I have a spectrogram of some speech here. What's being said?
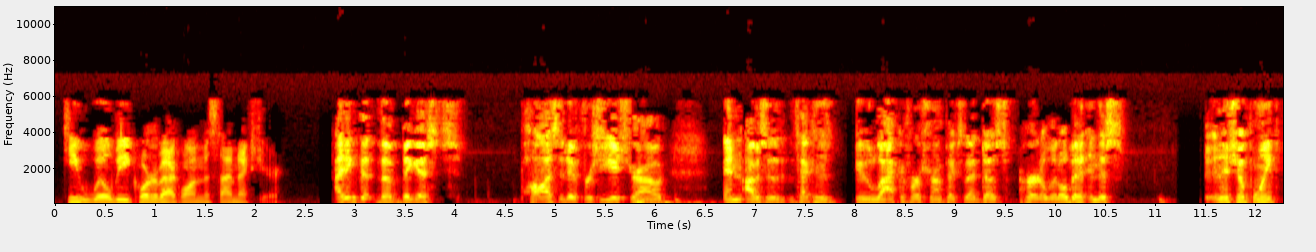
he will be quarterback one this time next year. I think that the biggest positive for CJ Stroud, and obviously the Texans do lack a first round pick, so that does hurt a little bit in this initial point,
